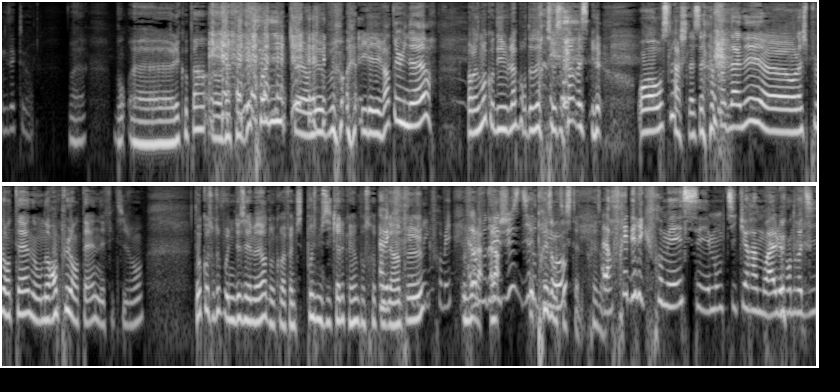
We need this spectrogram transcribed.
Exactement. Voilà. Bon, euh, les copains, on a fait deux chroniques. euh, on est- il est 21h. Heureusement qu'on est là pour deux heures ce soir parce que on, on se lâche là. C'est la fin de l'année. euh, on lâche plus l'antenne. On ne rend plus l'antenne, effectivement. Donc on se retrouve pour une deuxième heure. Donc on va faire une petite pause musicale quand même pour se reposer Avec un peu. Frédéric Fromet. Voilà. Alors je voudrais Alors, juste dire deux présente, mots. Estelle, présente. Alors Frédéric Fromet, c'est mon petit cœur à moi le vendredi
